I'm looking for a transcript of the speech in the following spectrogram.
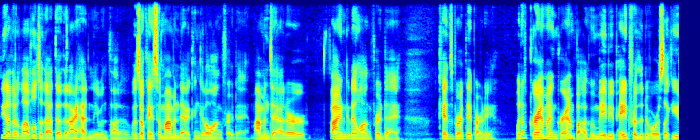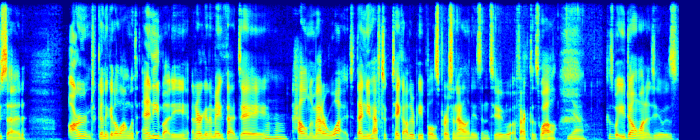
The other level to that though that I hadn't even thought of was okay, so mom and dad can get along for a day. Mom and dad are fine getting along for a day. Kid's birthday party. What if grandma and grandpa, who maybe paid for the divorce, like you said, aren't going to get along with anybody and are going to make that day mm-hmm. hell no matter what? Then you have to take other people's personalities into effect as well. yeah. Because what you don't want to do is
